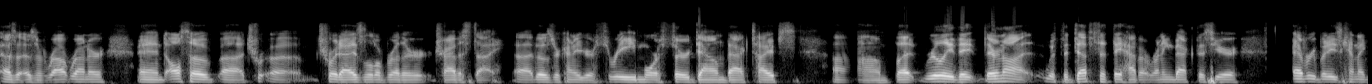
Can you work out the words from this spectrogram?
as a, as a route runner, and also uh, Tr- uh, Troy Dye's little brother Travis Dye. Uh, those are kind of your three more third down back types. Um, but really, they they're not with the depth that they have at running back this year everybody's kind of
